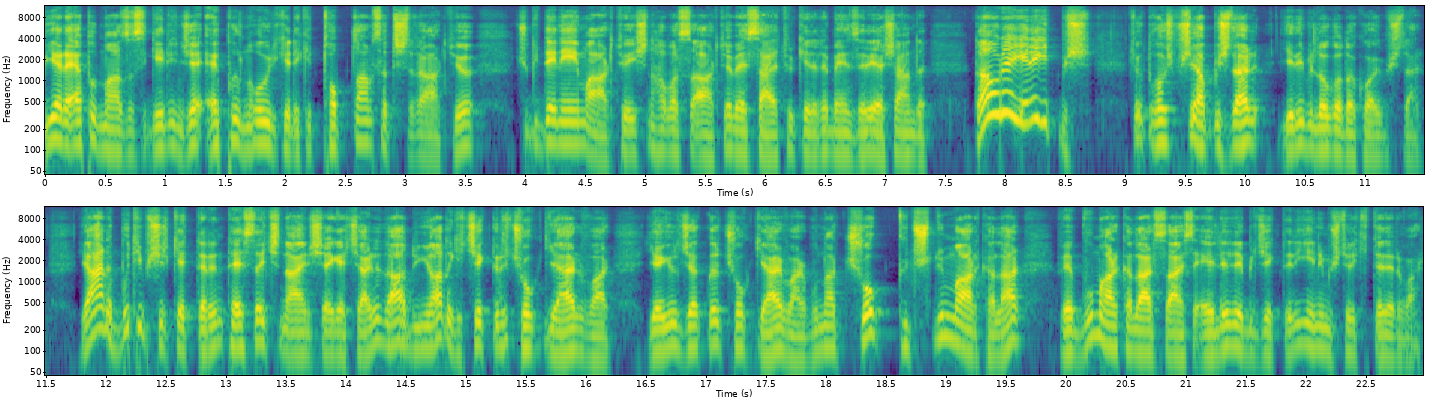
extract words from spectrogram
bir yere Apple mağazası gelince Apple'ın o ülkedeki toplam satışları artıyor. Çünkü deneyimi artıyor, işin havası artıyor vesaire. Türkiye'de de benzeri yaşandı. Daha oraya yeni gitmiş. Çok da hoş bir şey yapmışlar. Yeni bir logo da koymuşlar. Yani bu tip şirketlerin Tesla için de aynı şey geçerli. Daha dünyada gidecekleri çok yer var. Yayılacakları çok yer var. Bunlar çok güçlü markalar ve bu markalar sayesinde elde edebilecekleri yeni müşteri kitleleri var.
